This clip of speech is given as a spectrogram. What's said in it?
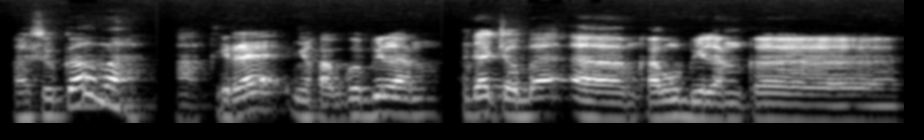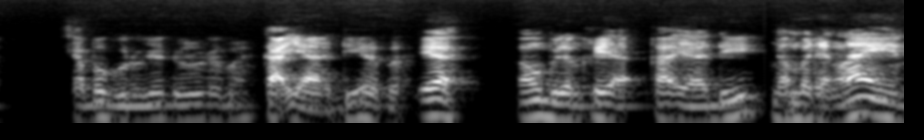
gak suka mah. Akhirnya nyokap gue bilang, udah coba em, kamu bilang ke siapa gurunya dulu namanya? Kak Yadi apa? Ya, kamu bilang ke Kak Yadi gambar yang lain.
